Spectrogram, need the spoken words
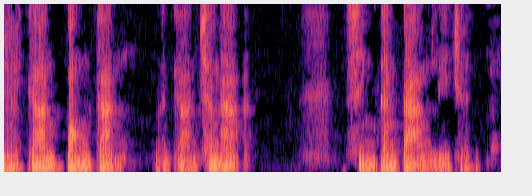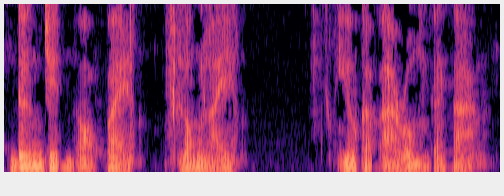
ในการป้องกันในการชนะ สิ่งต่างๆที่จะดึงจิตออกไปลงไหลอยู่กับอารมณ์ต่างๆ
